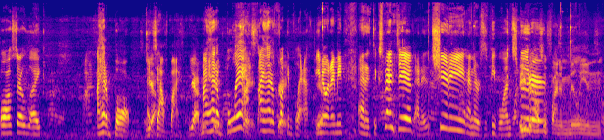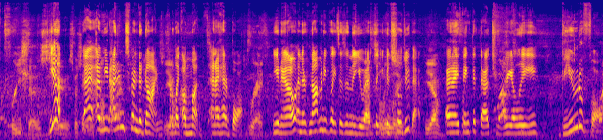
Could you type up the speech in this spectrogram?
also like I had a ball at Yeah. South by. Yeah, I had a blast. Great. I had a Great. fucking blast. You Yeah. know what I mean? And it's expensive and it's shitty and there's people on but you can also find a million free shows Yeah, too, especially I, I mean, I didn't spend a dime Yeah. for like a month, and I had a ball. Right. You know, and there's not many places in the U.S. that you can still do that. Yeah. And I think that that's really beautiful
